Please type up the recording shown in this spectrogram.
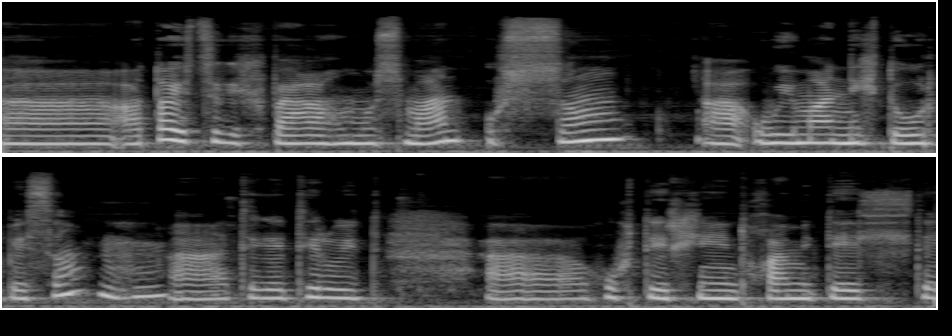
а одоо эцэг их байгаа хүмүүс маань өссөн үе маань нэгт өөр байсан. Аа тэгээд тэр үед хүүхдээ эрхийн тухай мэдээлэл те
